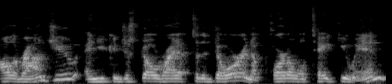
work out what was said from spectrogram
all around you and you can just go right up to the door and a portal will take you in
